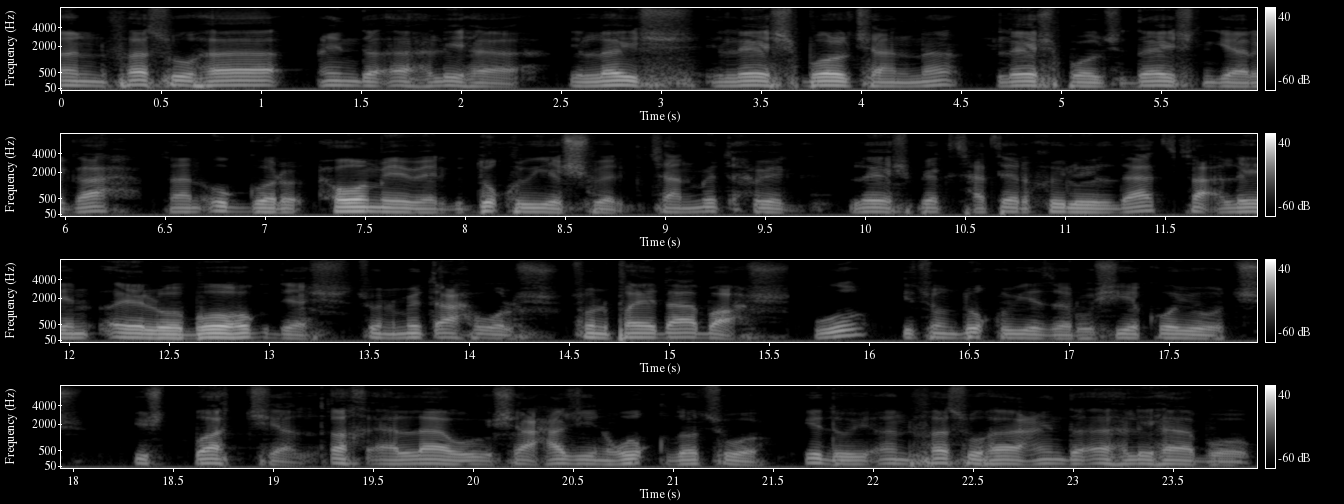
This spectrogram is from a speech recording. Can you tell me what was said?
أنفسها عند أهلها. إليش؟ إليش بولشانا إليش بولش؟ دايش نجرجح سان أجر حومي ورق دقويش ورق سان متحوق ليش بيك تحتر خلول دات سعلين إلو بوهق ديش. سون متأحولش سون فايدا باش. و يسون دقوي زروشي كويوتش. إشت باتشل أخ وشاحجين غقدة سو إدو أنفسها عند أهلها بوك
